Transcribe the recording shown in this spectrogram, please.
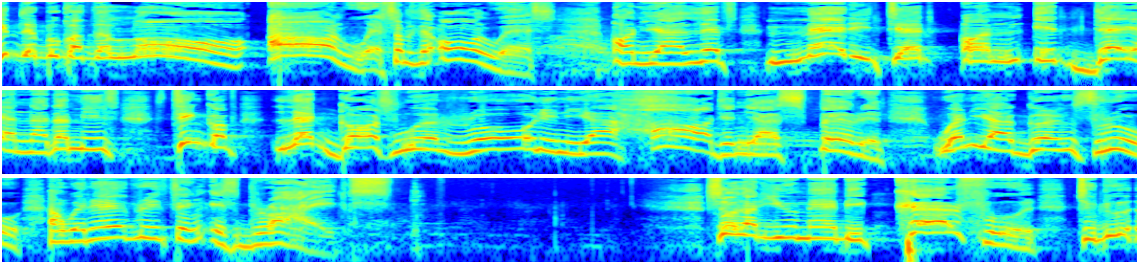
Keep the book of the law always, some say always, on your lips. Meditate on it day and night. That means think of, let God's word roll in your heart, in your spirit, when you are going through and when everything is bright so that you may be careful to do.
